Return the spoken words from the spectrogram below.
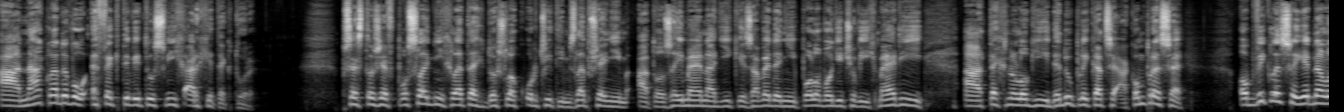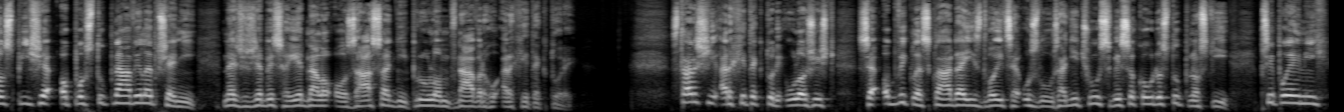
a nákladovou efektivitu svých architektur. Přestože v posledních letech došlo k určitým zlepšením, a to zejména díky zavedení polovodičových médií a technologií deduplikace a komprese, obvykle se jednalo spíše o postupná vylepšení, než že by se jednalo o zásadní průlom v návrhu architektury. Starší architektury úložišť se obvykle skládají z dvojice uzlů řadičů s vysokou dostupností, připojených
